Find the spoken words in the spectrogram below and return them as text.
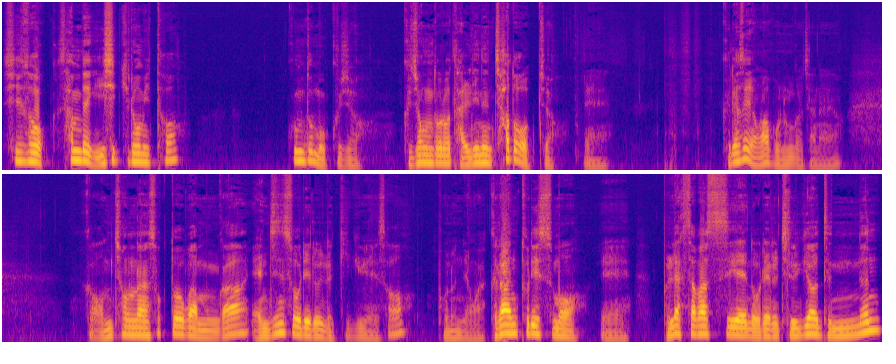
시속 320km? 꿈도 못 꾸죠. 그 정도로 달리는 차도 없죠. 예. 그래서 영화 보는 거잖아요. 그 엄청난 속도감과 엔진 소리를 느끼기 위해서 보는 영화. 그란 투리스모, 예. 블랙 사바스의 노래를 즐겨 듣는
